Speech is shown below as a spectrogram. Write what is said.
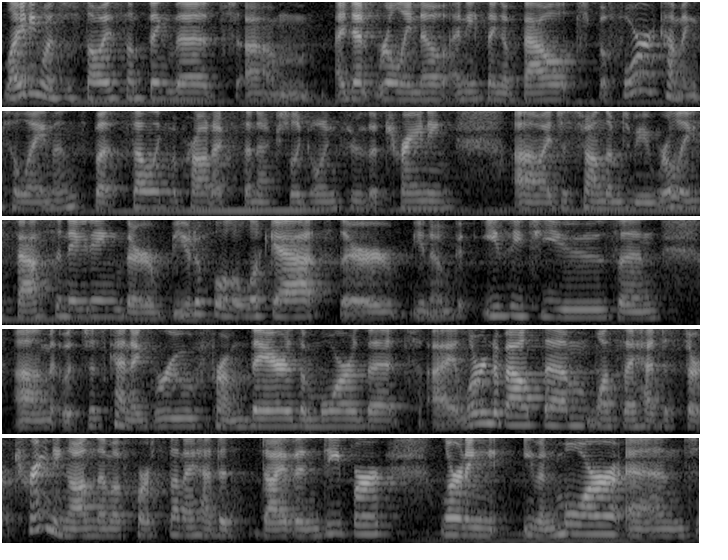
lighting was just always something that um, I didn't really know anything about before coming to Lehman's, but selling the products and actually going through the training, uh, I just found them to be really fascinating. They're beautiful to look at. They're you know easy to use, and um, it just kind of grew from there. The more that I learned about them, once I had to start training on them, of course, then I had to dive in deeper, learning even more, and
